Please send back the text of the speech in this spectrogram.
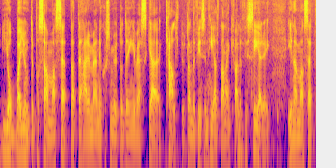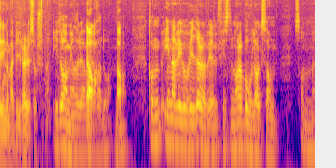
jobbar ju inte på samma sätt att det här är människor som är ute och dänger väska kallt utan det finns en helt annan kvalificering innan man sätter in de här dyra resurserna. Idag menar du? Ja. Då? Mm. ja. Kom, innan vi går vidare, då, finns det några bolag som, som eh,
